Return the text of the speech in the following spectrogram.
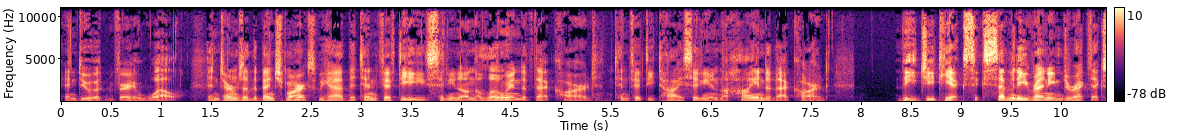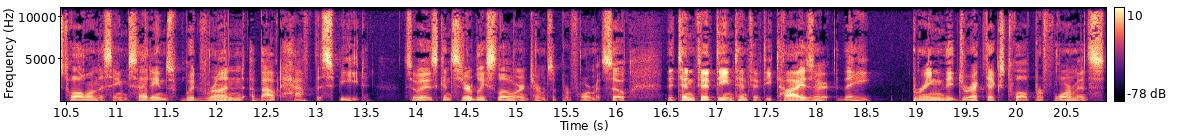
and do it very well. In terms of the benchmarks, we had the 1050 sitting on the low end of that card, 1050 Ti sitting on the high end of that card the GTX 670 running DirectX 12 on the same settings would run about half the speed. So it is considerably slower in terms of performance. So the 1050 and 1050 Tis are they bring the DirectX 12 performance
